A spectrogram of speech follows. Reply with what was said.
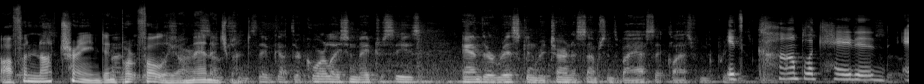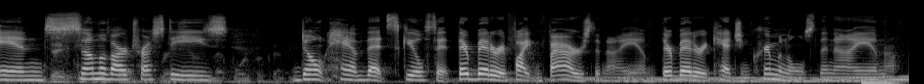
often not trained in portfolio management. They've got their correlation matrices and their risk and return assumptions by asset class from the previous. It's complicated, and some of our trustees don't have that skill set. They're better at fighting fires than I am. They're better at catching criminals than I am.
